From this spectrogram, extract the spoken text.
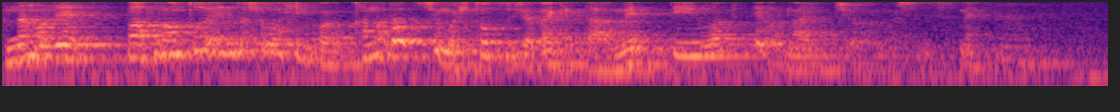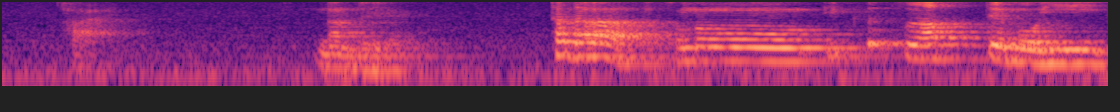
なので、まあ、フロントエンド商品は必ずしも一つじゃなきゃダメっていうわけではないっていう話ですね。はい。なんでただそのいくつあってもいいっ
